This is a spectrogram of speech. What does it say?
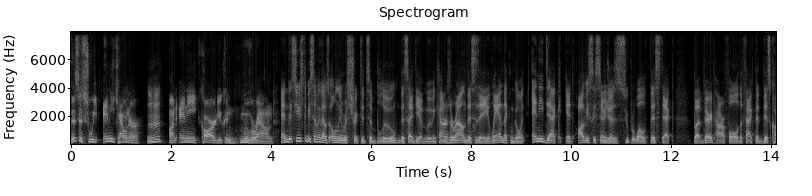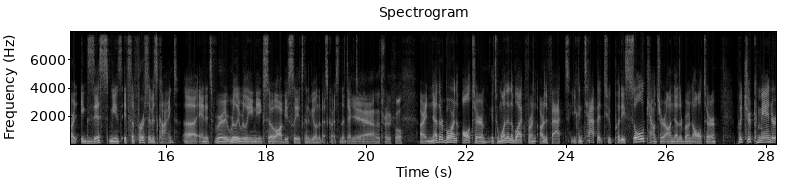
This is sweet. Any counter Mm-hmm. on any card you can move around. And this used to be something that was only restricted to blue. This idea of moving counters around. This is a land that can go in any deck. It obviously synergizes super well with this deck, but very powerful. The fact that this card exists means it's the first of its kind, uh, and it's very, really, really unique. So obviously, it's going to be one of the best cards in the deck too. Yeah, that's really cool. All right, Netherborn Altar. It's one in the black for an artifact. You can tap it to put a soul counter on Netherborn Altar. Put your commander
